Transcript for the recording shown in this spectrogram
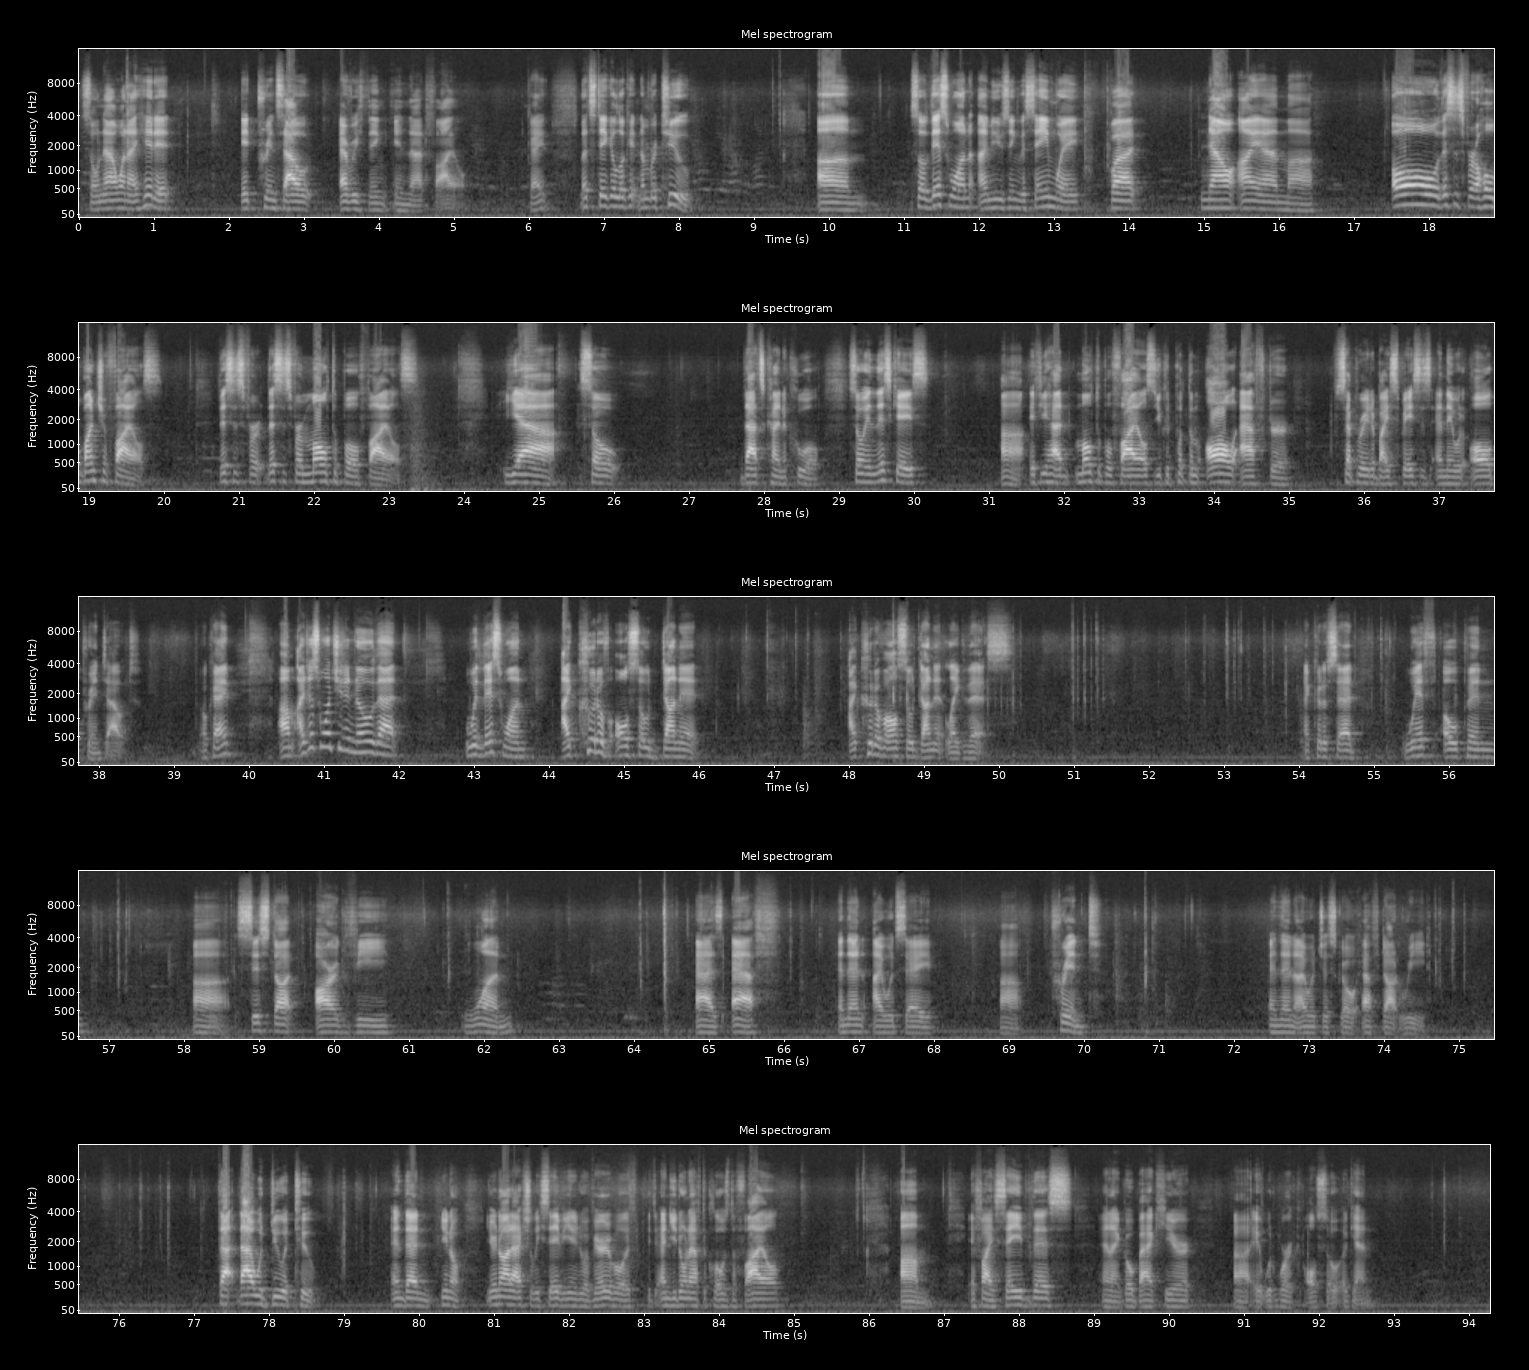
So now when I hit it, it prints out everything in that file. Okay, let's take a look at number two. Um, so this one I'm using the same way, but now I am, uh, oh, this is for a whole bunch of files. This is for, this is for multiple files. Yeah, so that's kind of cool. So in this case, uh, if you had multiple files, you could put them all after separated by spaces and they would all print out. Okay? Um, I just want you to know that with this one, I could have also done it I could have also done it like this. I could have said with open uh, sys.argv 1 as f, and then I would say uh, print, and then I would just go f dot read. That that would do it too, and then you know you're not actually saving it into a variable, it's, and you don't have to close the file. Um, if I save this and I go back here uh, it would work also again.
